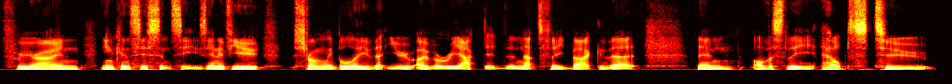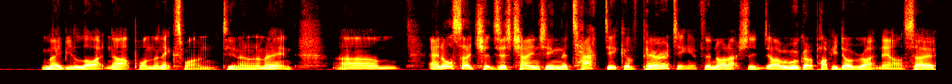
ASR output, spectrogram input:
for your own inconsistencies. And if you strongly believe that you overreacted, then that's feedback that then obviously helps to maybe lighten up on the next one. Do you know what I mean? Um, and also ch- just changing the tactic of parenting if they're not actually. I mean, we've got a puppy dog right now, so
